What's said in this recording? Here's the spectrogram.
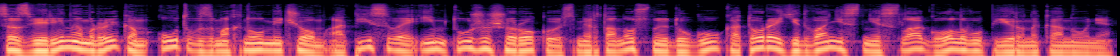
Со звериным рыком Ут взмахнул мечом, описывая им ту же широкую смертоносную дугу, которая едва не снесла голову пира накануне.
